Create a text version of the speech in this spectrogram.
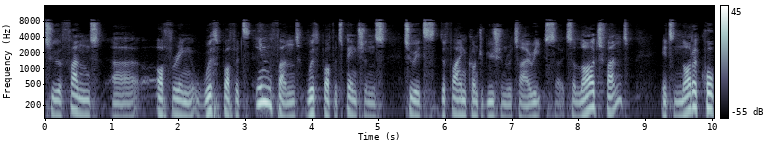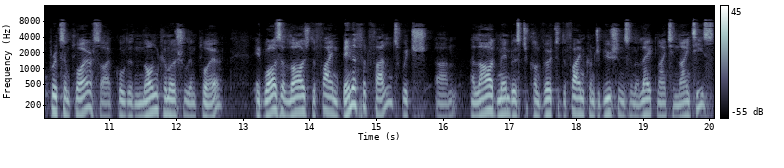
to a fund uh, offering with profits in fund with profits pensions to its defined contribution retirees. So it's a large fund. It's not a corporate employer, so I've called it a non-commercial employer. It was a large defined benefit fund, which um, allowed members to convert to defined contributions in the late 1990s.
